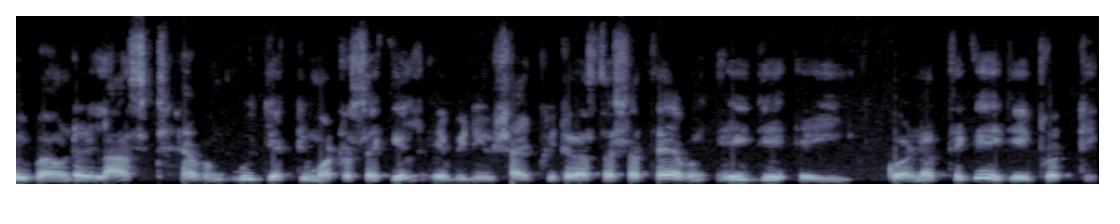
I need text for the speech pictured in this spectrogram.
ওই বাউন্ডারি লাস্ট এবং ওই যে একটি মোটরসাইকেল এভিনিউ ষাট ফিটের রাস্তার সাথে এবং এই যে এই কর্নার থেকে এই যে এই প্লটটি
